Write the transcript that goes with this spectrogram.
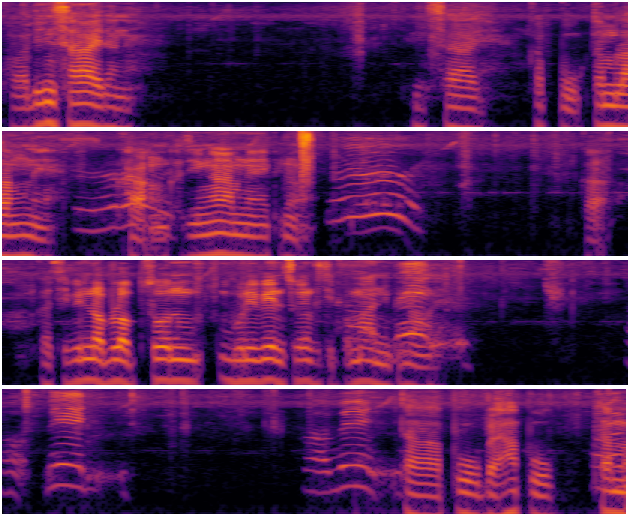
พอดินทรายนั่นนี่ดินทรายก็ปลูกตำลังเนี่ยขางก็สิงามแน่พี่น้องก็ก็สิเป็นรอบๆโซนบริเวณโซนก็สิประมาณนี้พี่น้องขอเบนขอเบนถ้าว่าปลูกไปฮะปลูกธรรม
